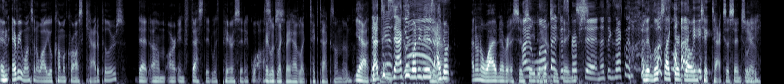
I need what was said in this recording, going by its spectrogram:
and every once in a while you'll come across caterpillars that um, are infested with parasitic wasps. They look like they have like tic tacs on them. yeah, They that's do. exactly what it is. I don't I don't know why I've never associated. I associated love the that two things. description. That's exactly what But it looks like they're growing. Tic Tacs essentially.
